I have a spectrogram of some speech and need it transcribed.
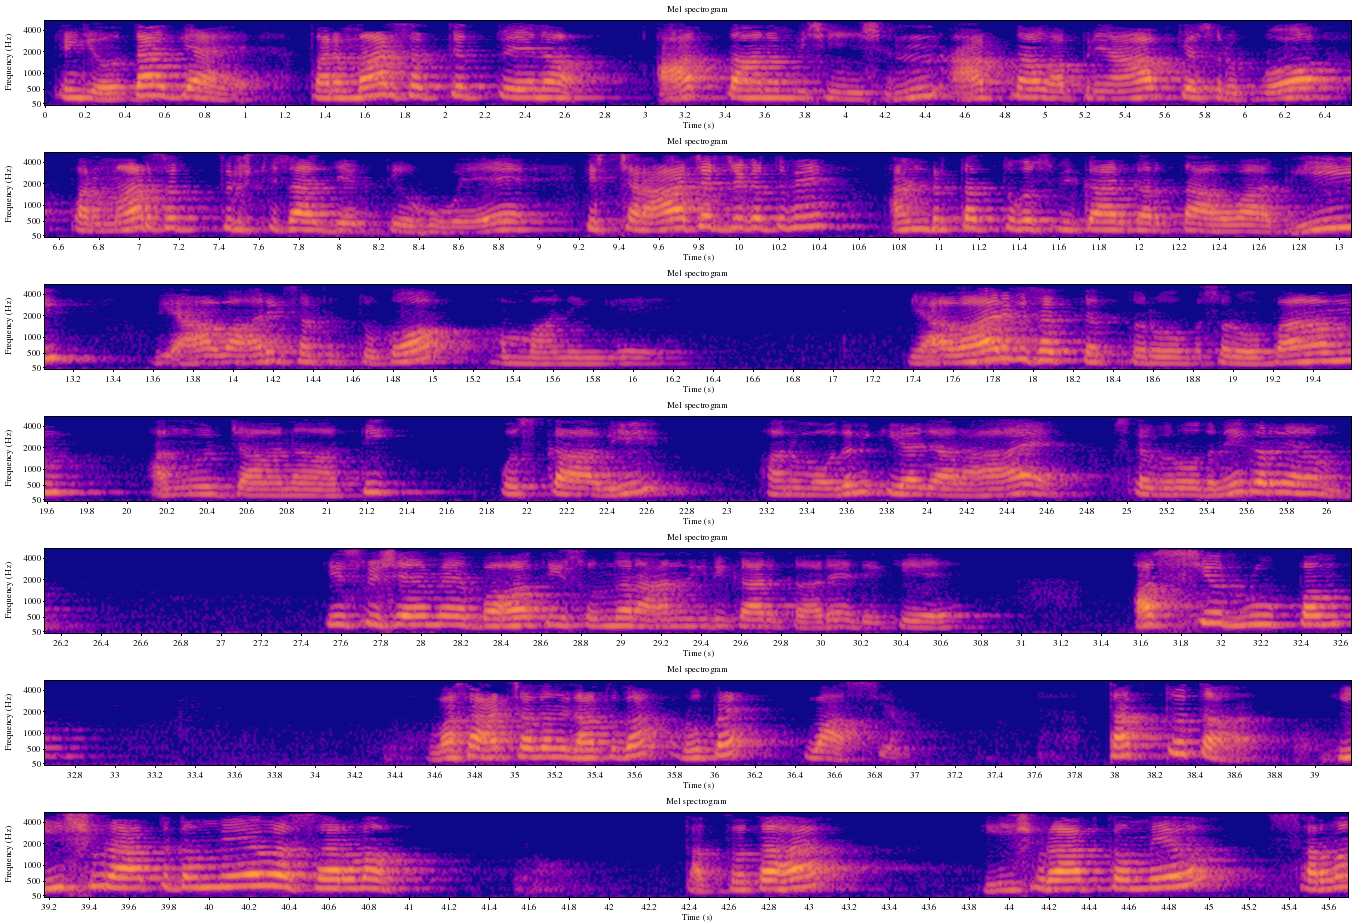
क्योंकि होता क्या है? परमार्थ सत्यत्व आत्मान विशेषण आत्मा अपने आप के स्वरूप को परमार्थ दृष्टि से देखते हुए, इस चराचर जगत में अंड तत्व को स्वीकार करता हुआ भी व्यावहारिक सत्यत्व को हम मानेंगे। व्यावहारिक सत्यत्व स्वरूपम अनुजानाति, उसका भी अनुमोदन किया जा रहा है, उसका विरोध नहीं कर रहे हम। इस विषय में बहुत ही सुंदर आनंद कह रहे हैं, देखिए, अस्य रूपम वस आच्छादन धातु का रूप है वास्यम। तत्वतः ईश्वरात्मकम सर्व तत्वतः ईश्वरात्मकम सर्व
